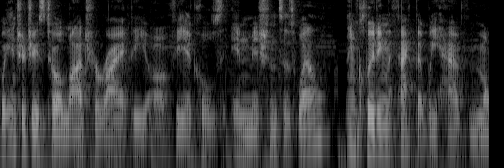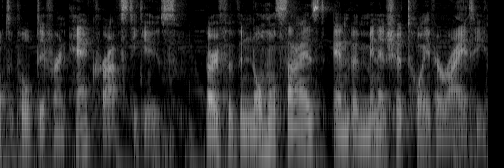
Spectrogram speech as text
We're introduced to a large variety of vehicles in missions as well, including the fact that we have multiple different aircrafts to use, both of the normal sized and the miniature toy variety.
